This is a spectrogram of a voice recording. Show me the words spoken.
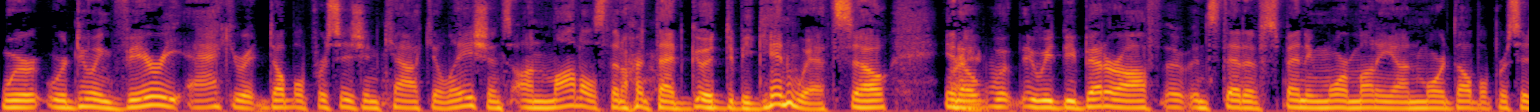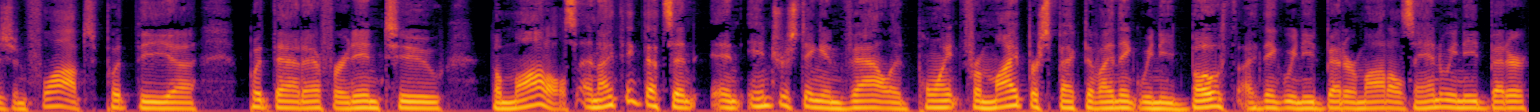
we're we're doing very accurate double precision calculations on models that aren't that good to begin with. So, you right. know, we'd be better off uh, instead of spending more money on more double precision flops, put the uh, put that effort into the models. And I think that's an, an interesting and valid point. From my perspective, I think we need both. I think we need better models and we need better,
